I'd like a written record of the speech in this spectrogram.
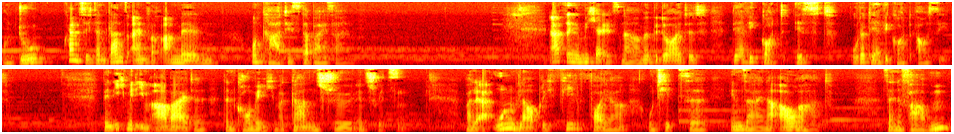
Und du kannst dich dann ganz einfach anmelden und gratis dabei sein. Erzengel Michaels Name bedeutet der wie Gott ist oder der wie Gott aussieht. Wenn ich mit ihm arbeite, dann komme ich immer ganz schön ins Schwitzen, weil er unglaublich viel Feuer und Hitze in seiner Aura hat. Seine Farben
